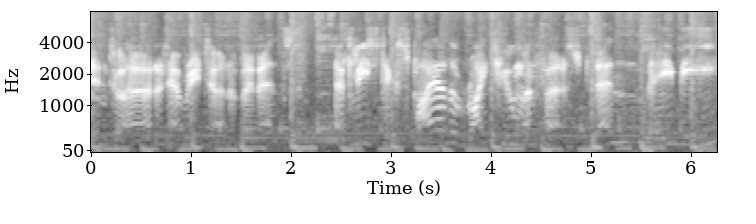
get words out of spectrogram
Into her at every turn of events. At least expire the right human first, then maybe...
